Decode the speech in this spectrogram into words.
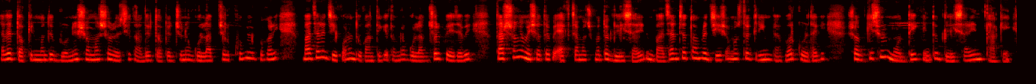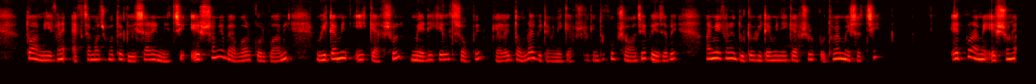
যাদের ত্বকের মধ্যে ব্রণের সমস্যা রয়েছে, তাদের ত্বকের জন্য গোলাপ জল খুবই উপকারী। বাজারে যে কোনো দোকান থেকে তোমরা গোলাপ জল পেয়ে যাবে। তার সঙ্গে মেশাতে হবে এক চামচ মতো গ্লিসারিন বাজারজাত আমরা যে সমস্ত ক্রিম ব্যবহার করে থাকি, সব কিছুর মধ্যেই কিন্তু গ্লিসারিন থাকে। তো আমি এখানে এক চামচ মতো গ্লিসারিন নিচ্ছি। এর সঙ্গে ব্যবহার করব আমি ভিটামিন ই ক্যাপসুল মেডিকেল শপে গেলে তোমরা ভিটামিন ই ক্যাপসুল কিন্তু খুব সহজেই পেয়ে যাবে। আমি এখানে দুটো ভিটামিন ই ক্যাপসুল প্রথমে মেশাচ্ছি। এরপর আমি এর সঙ্গে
